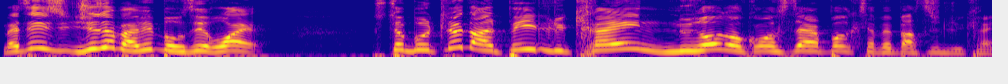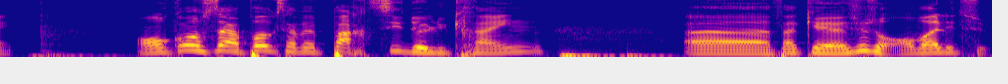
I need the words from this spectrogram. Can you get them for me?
Mais tu sais, juste un papier pour dire, ouais, ce bout-là dans le pays de l'Ukraine, nous autres, on considère pas que ça fait partie de l'Ukraine. On considère pas que ça fait partie de l'Ukraine. Euh, fait que, c'est ça, on va aller dessus.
